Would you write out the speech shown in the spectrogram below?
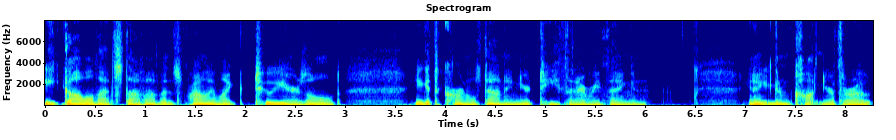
eat gobble that stuff up and it's probably like two years old. You get the kernels down in your teeth and everything and, you know, you get them caught in your throat.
